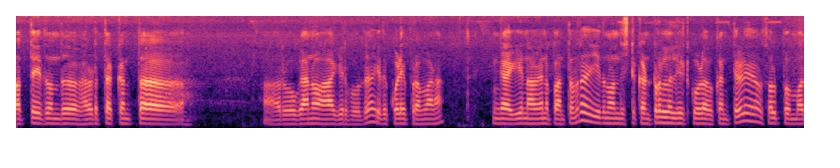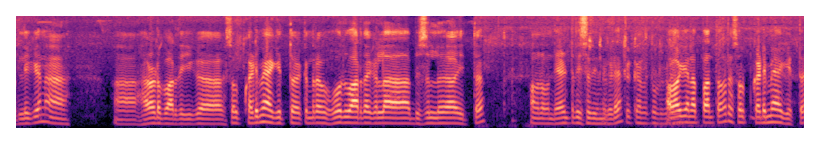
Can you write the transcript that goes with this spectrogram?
ಮತ್ತೆ ಇದೊಂದು ಹರಡ್ತಕ್ಕಂಥ ರೋಗಾನೂ ಆಗಿರ್ಬೋದು ಇದು ಕೊಳೆ ಪ್ರಮಾಣ. ಹಿಂಗಾಗಿ ನಾವೇನಪ್ಪ ಅಂತಂದ್ರೆ ಇದನ್ನ ಒಂದಿಷ್ಟು ಕಂಟ್ರೋಲಲ್ಲಿ ಇಟ್ಕೊಳ್ಬೇಕಂತೇಳಿ ಸ್ವಲ್ಪ ಮೊದಲಿಗೇನ ಹರಡಬಾರ್ದು. ಈಗ ಸ್ವಲ್ಪ ಕಡಿಮೆ ಆಗಿತ್ತು ಯಾಕಂದ್ರೆ ಹೋದ ವಾರದಾಗೆಲ್ಲ ಬಿಸಿಲು ಇತ್ತು. ಅಂದ್ರೆ ಒಂದು ಎಂಟು ದಿವಸದ ಹಿಂದ್ಗಡೆ. ಅವಾಗೇನಪ್ಪ ಅಂತಂದ್ರೆ ಸ್ವಲ್ಪ ಕಡಿಮೆ ಆಗಿತ್ತು.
